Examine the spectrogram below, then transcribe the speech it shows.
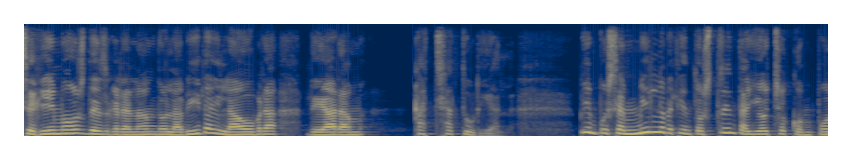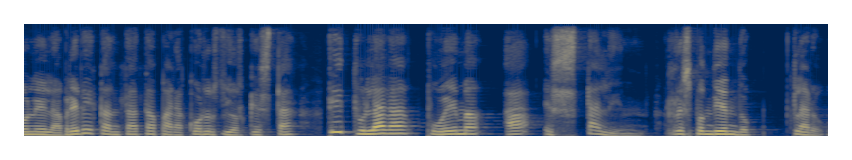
Seguimos desgranando la vida y la obra de Aram Kachaturian. Bien, pues en 1938 compone la breve cantata para coros y orquesta titulada Poema a Stalin, respondiendo, claro,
